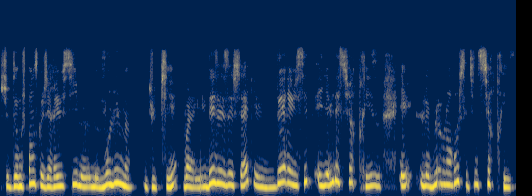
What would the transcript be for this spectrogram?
je, donc, je pense que j'ai réussi le le volume du pied. Voilà, il y a eu des échecs, il y a eu des réussites et il y a eu des surprises. Et le bleu, blanc, rouge, c'est une surprise.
